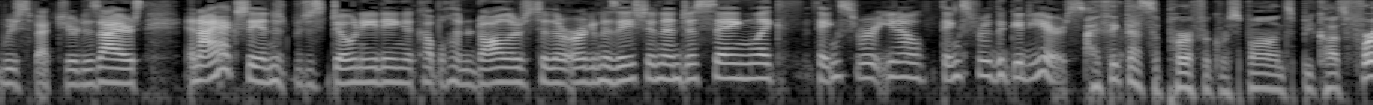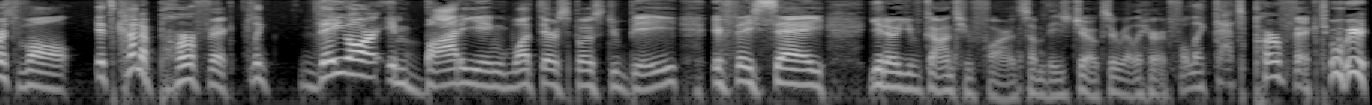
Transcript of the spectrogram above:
respect your desires. And I actually ended up just donating a couple hundred dollars to their organization and just saying like, thanks for, you know, thanks for the good years. I think that's the perfect response because, first of all, it's kind of perfect. Like, they are embodying what they're supposed to be. If they say, you know, you've gone too far and some of these jokes are really hurtful, like that's perfect. We're,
